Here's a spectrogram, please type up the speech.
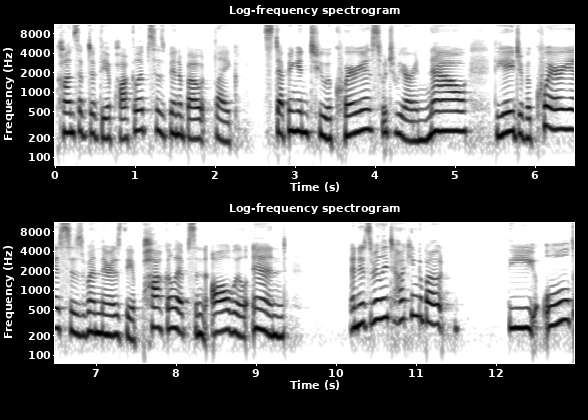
concept of the apocalypse has been about like stepping into Aquarius, which we are in now. The age of Aquarius is when there is the apocalypse and all will end. And it's really talking about the old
